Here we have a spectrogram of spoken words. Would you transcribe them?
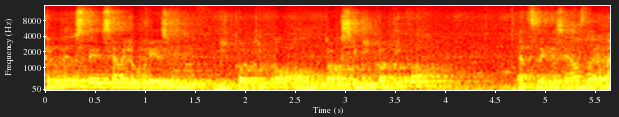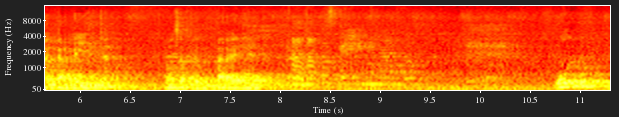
¿Alguno de ustedes sabe lo que es un micótico o un toximicótico? Antes de que se nos duerma Carmelita, vamos a preguntar a ella. Un,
